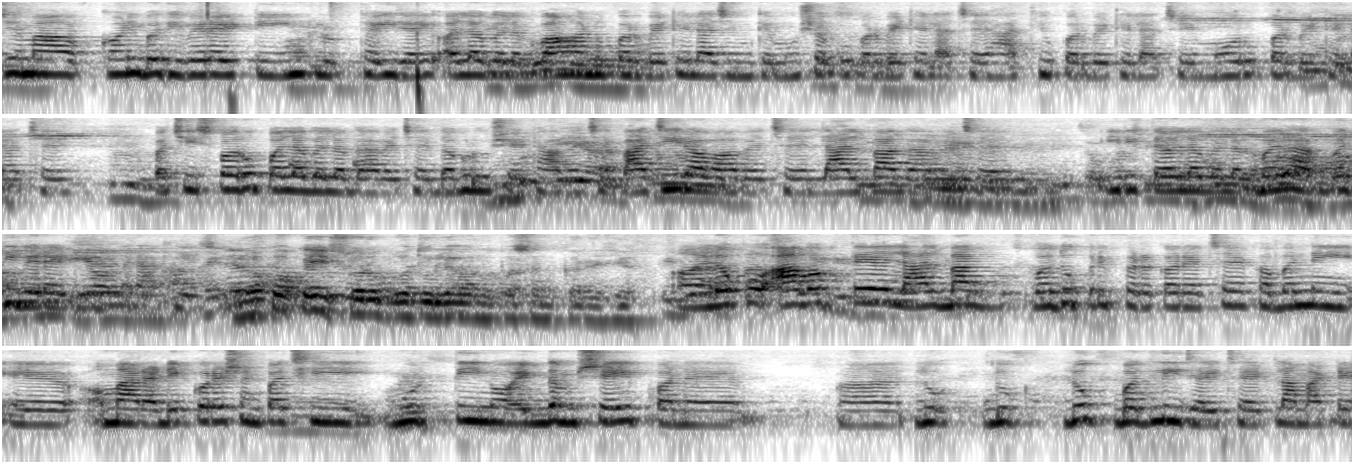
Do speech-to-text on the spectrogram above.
જેમાં ઘણી બધી વેરાયટી ઇન્ક્લુડ થઈ જાય. અલગ અલગ વાહન ઉપર બેઠેલા જેમ કે મૂષક ઉપર બેઠેલા છે હાથી ઉપર બેઠેલા છે મોર ઉપર બેઠેલા છે પછી સ્વરૂપ અલગ અલગ આવે છે દગડુ શેઠ આવે છે બાજીરાવ આવે છે લાલબાગ આવે છે એ રીતે અલગ અલગ બધા બધી વેરાયટીઓ અમે રાખીએ છીએ. લોકો કઈ સ્વરૂપ વધુ લેવાનું પસંદ કરે છે? લોકો આ વખતે લાલબાગ વધુ પ્રિફર કરે છે ખબર નહીં એ અમારા ડેકોરેશન પછી મૂર્તિનો એકદમ શેપ અને લુક લુક લુક બદલી જાય છે એટલા માટે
